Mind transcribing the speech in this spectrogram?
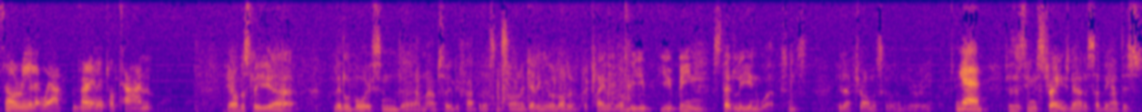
So really, we had very little time Yeah, obviously, uh, Little Voice and um, Absolutely Fabulous and so on are getting you a lot of acclaim at the moment. But you, you've been steadily in work since you left drama school, haven't you, really? You- Yeah. Does it seem strange now to suddenly have this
